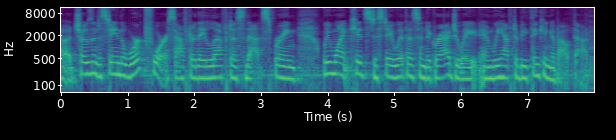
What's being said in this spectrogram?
uh, chosen to stay in the workforce after they left us that spring. We want kids to stay with us and to graduate, and we have to be thinking about that.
